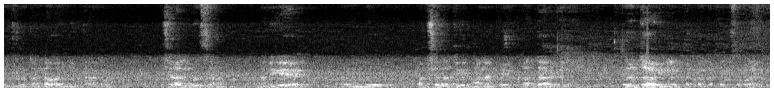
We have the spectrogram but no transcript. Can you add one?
ಒಂದು ತಂಡವಾಗಿ ನಿಂತಾಗ ವಿಷಯ ಅಲ್ಲೂ ಸಹ ನಮಗೆ ಒಂದು ಪಕ್ಷದ ತೀರ್ಮಾನಕ್ಕೆ ಬದ್ಧ ವಿರುದ್ಧವಾಗಿ ನಿಲ್ತಕ್ಕಂಥ ಕೆಲಸಗಳಾಗಿದೆ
